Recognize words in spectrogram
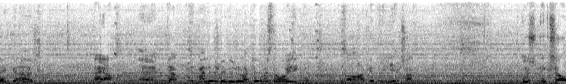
Kijk naar huis. Nou ja, dat, maar nu ben ik dus het kunnen strooien. Ik, ik heb hier exact. Dus ik zal.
